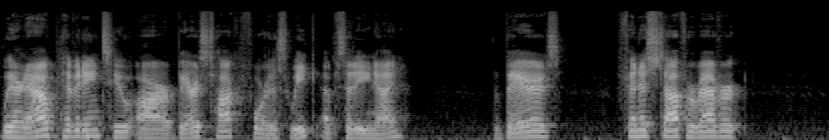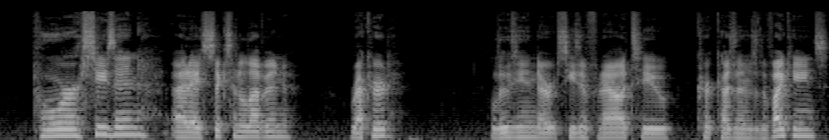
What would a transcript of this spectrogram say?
We are now pivoting to our Bears talk for this week, episode 89. The Bears finished off a rather poor season at a 6 and 11 record, losing their season finale to Kirk Cousins of the Vikings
